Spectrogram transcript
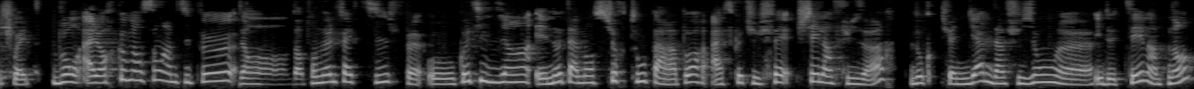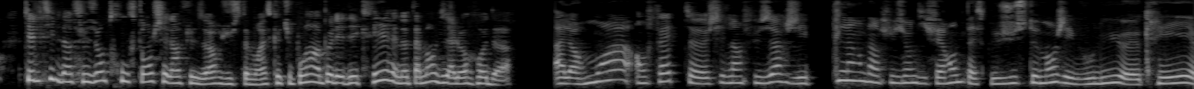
Chouette. Bon, alors commençons un petit peu dans, dans ton olfactif euh, au quotidien et notamment surtout par rapport à ce que tu fais chez l'infuseur. Donc, tu as une gamme d'infusions euh, et de thé maintenant. Quel type d'infusion trouve-t-on chez l'infuseur justement? Est-ce que tu pourrais un peu les décrire et notamment via leur odeur? Alors moi, en fait, euh, chez l'infuseur, j'ai plein d'infusions différentes parce que justement, j'ai voulu créer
